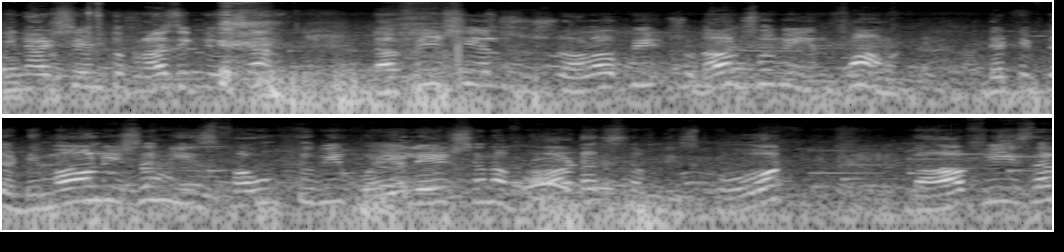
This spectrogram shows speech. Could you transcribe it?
in addition to prosecution. The officials should al- be- should also be informed that if the demolition is found to be violation of orders of this court, the officer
